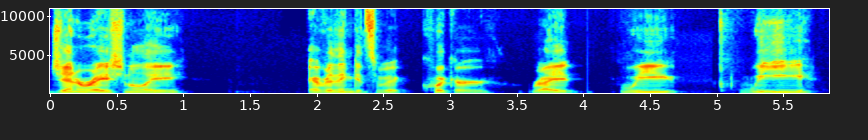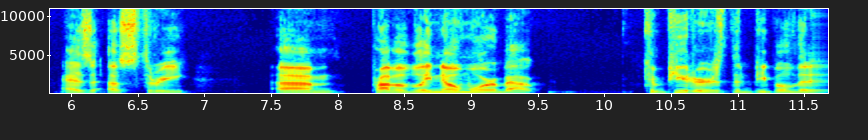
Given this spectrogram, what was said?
generationally everything gets a bit quicker, right? We we as us three um, probably know more about computers than people that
